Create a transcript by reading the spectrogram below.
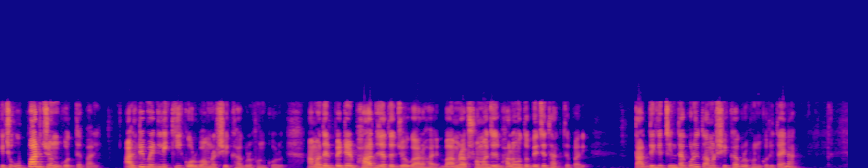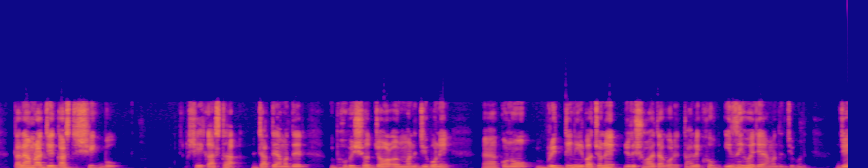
কিছু উপার্জন করতে পারি। আলটিমেটলি কি করব আমরা শিক্ষা গ্রহণ করব? আমাদের পেটের ভাত যাতে জোগাড় হয় বা আমরা সমাজে ভালো মতো বেঁচে থাকতে পারি, তার দিকে চিন্তা করেই তো আমরা শিক্ষা গ্রহণ করি, তাই না? তাহলে আমরা যে কাজটি শিখব, সেই কাজটা যাতে আমাদের ভবিষ্যৎ মানে জীবনে কোনো বৃত্তি নির্বাচনে যদি সহায়তা করে, তাহলে খুব ইজি হয়ে যায় আমাদের জীবনে। যে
